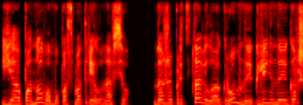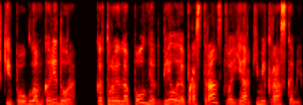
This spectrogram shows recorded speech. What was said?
Я по-новому посмотрела на все. Даже представила огромные глиняные горшки по углам коридора, которые наполнят белое пространство яркими красками.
